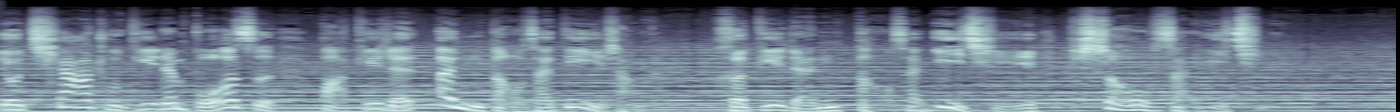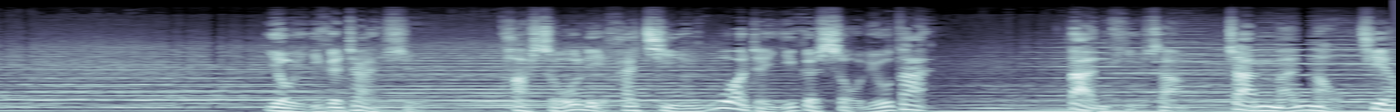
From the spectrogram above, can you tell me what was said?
有掐住敌人脖子把敌人摁倒在地上的，和敌人倒在一起烧在一起。有一个战士。他手里还紧握着一个手榴弹，弹体上沾满脑浆，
